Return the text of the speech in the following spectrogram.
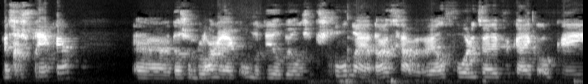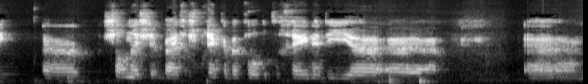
met gesprekken. dat is een belangrijk onderdeel bij ons op school. Nou ja, daar gaan we wel voordat we even kijken, oké, okay, Sanne is bij gesprekken bijvoorbeeld degene die, ehm,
